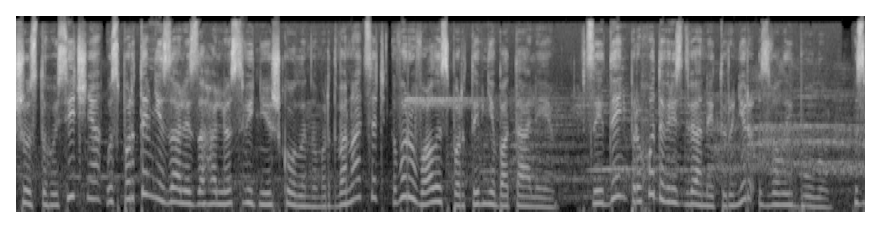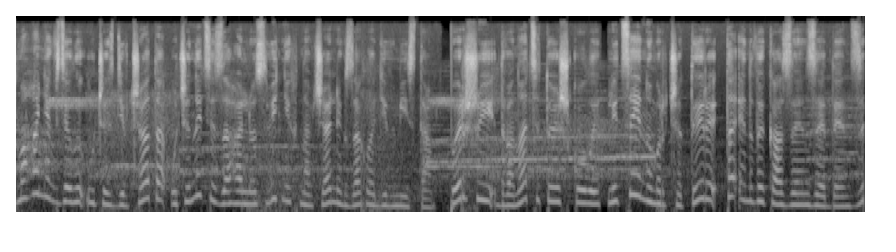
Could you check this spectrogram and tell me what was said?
6 січня у спортивній залі загальноосвітньої школи номер 12 вирували спортивні баталії. В цей день проходив різдвяний турнір з волейболу. У змаганнях взяли участь дівчата, учениці загальноосвітніх навчальних закладів міста, першої 12-ї школи, ліцей номер 4 та НВК ЗНЗ ДНЗ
